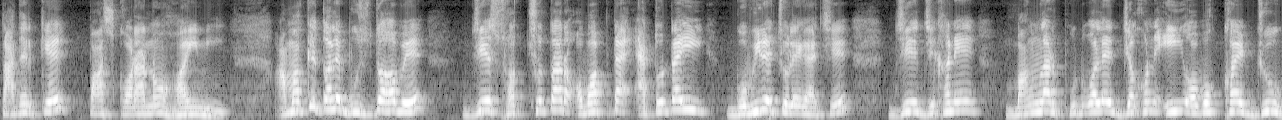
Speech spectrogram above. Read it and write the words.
তাদেরকে পাস করানো হয়নি। আমাকে তাহলে বুঝতে হবে যে স্বচ্ছতার অভাবটা এতটাই গভীরে চলে গেছে যে যেখানে বাংলার ফুটবলের যখন এই অবক্ষয়ের যুগ,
